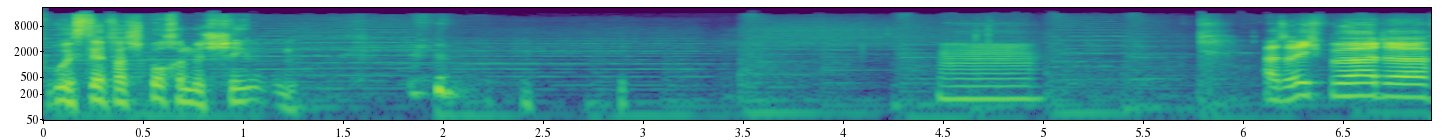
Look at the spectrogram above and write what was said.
Wo ist der versprochene Schinken? Hm. Also ich würde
